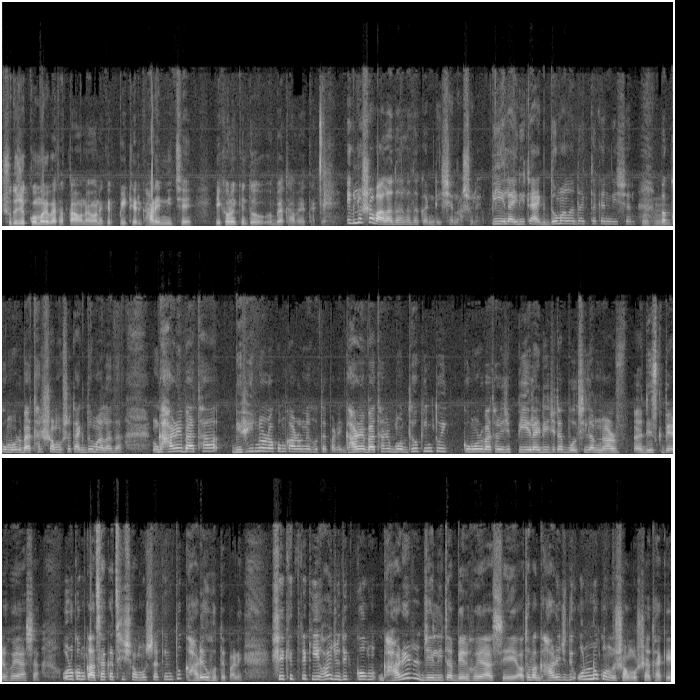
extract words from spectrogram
শুধু যে কোমরে ব্যথা তাও নয় অনেকের পিঠের ঘাড়ের নিচে এখানেও কিন্তু ব্যথা হয়ে থাকে। এগুলো সব আলাদা আলাদা কন্ডিশন আসলে। পিএলআইডিটা একদম আলাদা একটা কন্ডিশন বা কোমর ব্যথার সমস্যাটা একদম আলাদা। ঘাড়ে ব্যথা বিভিন্ন রকম কারণে হতে পারে। ঘাড়ে ব্যথার মধ্যেও কিন্তু ওই কোমর ব্যথার ওই যে পিএলআইডি যেটা বলছিলাম নার্ভ ডিস্ক বের হয়ে আসা ওরকম কাছাকাছি সমস্যা কিন্তু ঘাড়েও হতে পারে। সেক্ষেত্রে কি হয় যদি কোম ঘাড়ের জেলিটা বের হয়ে আসে অথবা ঘাড়ে যদি অন্য কোনো সমস্যা থাকে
